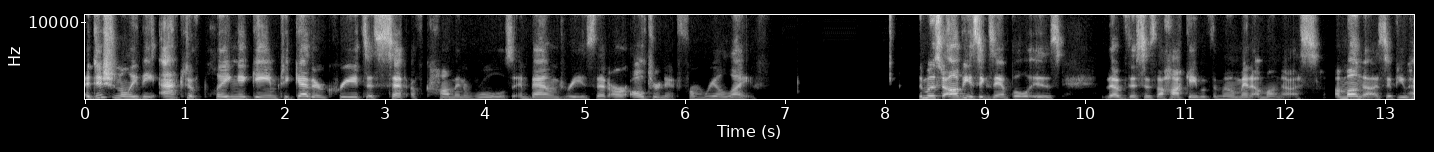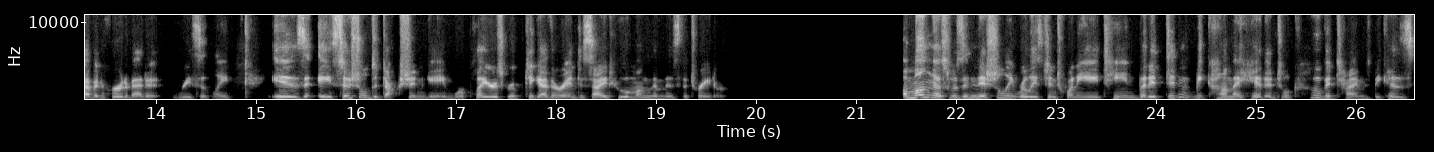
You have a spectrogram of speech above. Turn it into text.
Additionally, the act of playing a game together creates a set of common rules and boundaries that are alternate from real life. The most obvious example is of this is the hot game of the moment among us among us if you haven't heard about it recently is a social deduction game where players group together and decide who among them is the traitor among Us was initially released in 2018, but it didn't become a hit until COVID times because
